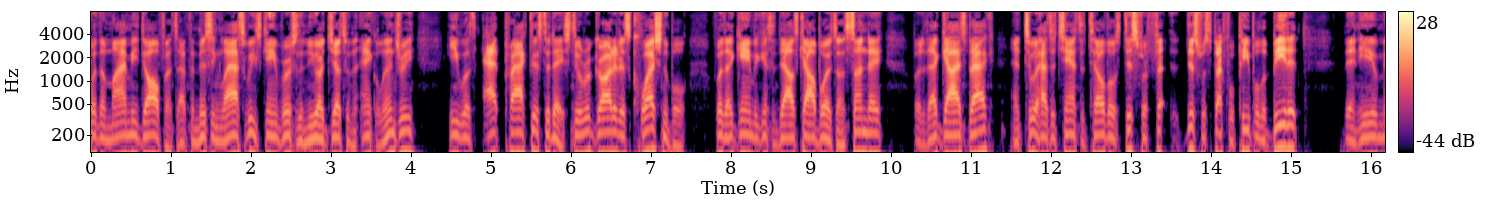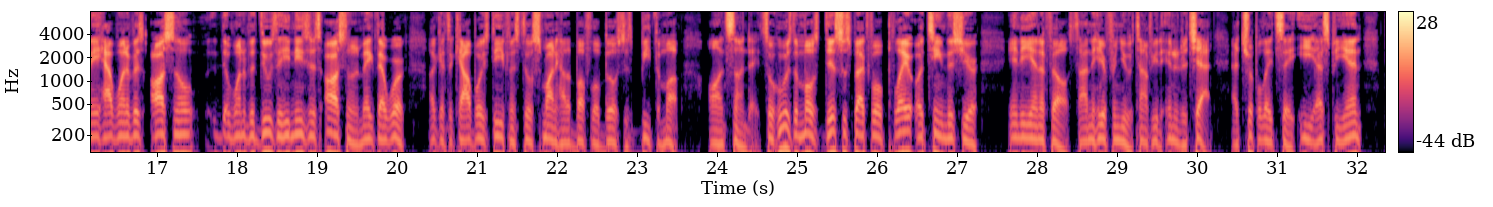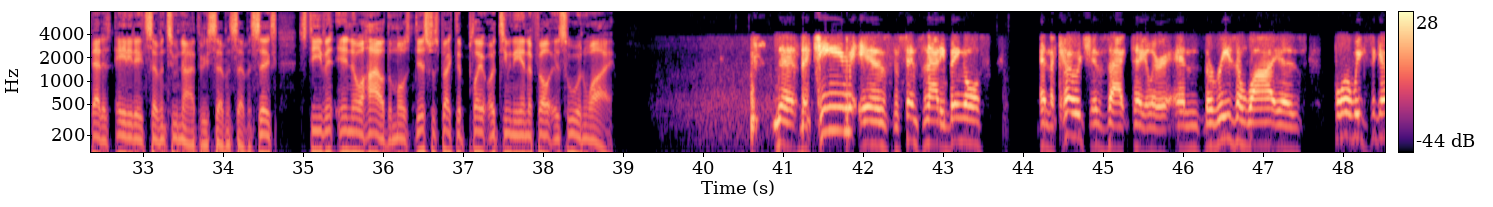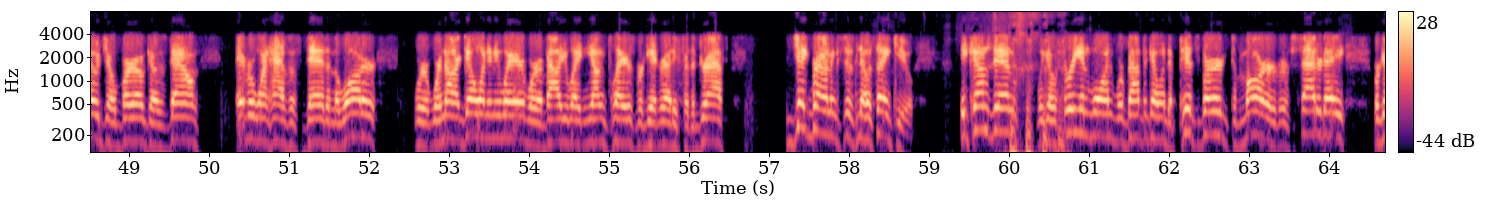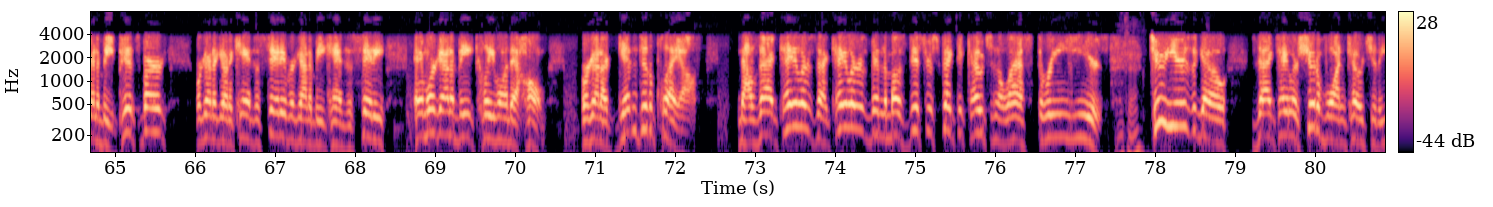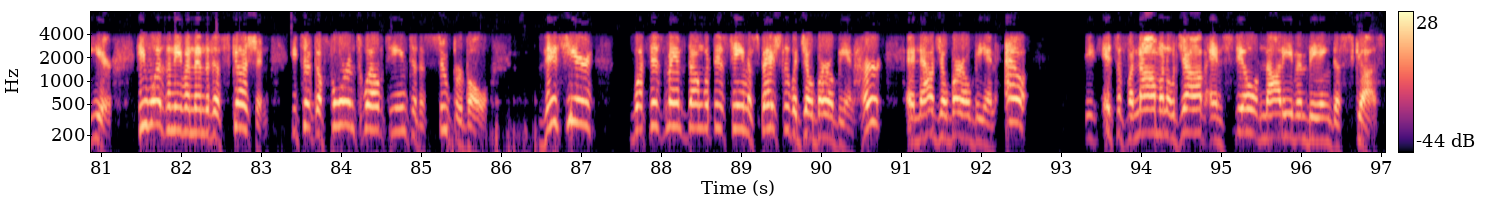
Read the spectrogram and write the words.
for the Miami Dolphins after missing last week's game versus the New York Jets with an ankle injury. He was at practice today, still regarded as questionable for that game against the Dallas Cowboys on Sunday. But if that guy's back and Tua has a chance to tell those disrespect, disrespectful people to beat it, then he may have one of his arsenal, one of the dudes that he needs in his arsenal to make that work against the Cowboys defense. Still smarting how the Buffalo Bills just beat them up on Sunday. So, who is the most disrespectful player or team this year in the NFL? It's time to hear from you. It's time for you to enter the chat at triple eight say ESPN. That is eight eight eight seven two nine three seven seven six. Stephen in Ohio, the most disrespected player or team in the NFL is who and why? the the team is the Cincinnati Bengals, and the coach is Zac Taylor. And the reason why is four weeks ago Joe Burrow goes down. Everyone has us dead in the water. We're we're not going anywhere. We're evaluating young players. We're getting ready for the draft. Jake Browning says no, thank you. He comes in. We go three and one. We're about to go into Pittsburgh tomorrow or Saturday. We're going to beat Pittsburgh. We're going to go to Kansas City. We're going to beat Kansas City, and we're going to beat Cleveland at home. We're going to get into the playoffs. Now, Zac Taylor, Zac Taylor has been the most disrespected coach in the last three years. Okay. Two years ago, Zac Taylor should have won Coach of the Year. He wasn't even in the discussion. He took a four and twelve team to the Super Bowl. This year, what this man's done with this team, especially with Joe Burrow being hurt and now Joe Burrow being out, it's a phenomenal job and still not even being discussed.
